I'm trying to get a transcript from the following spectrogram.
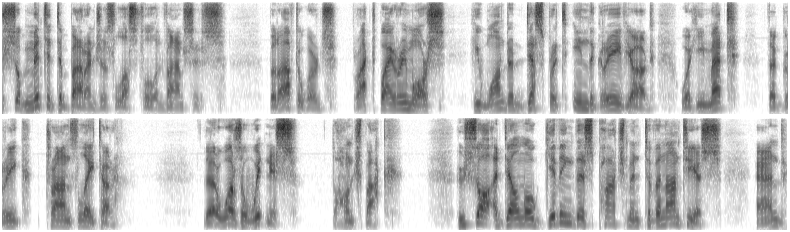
submitted to Berenger's lustful advances, but afterwards, racked by remorse, he wandered desperate in the graveyard, where he met the Greek translator. There was a witness, the hunchback, who saw Adelmo giving this parchment to Venantius, and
